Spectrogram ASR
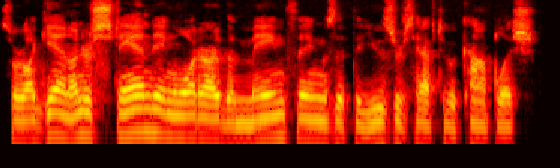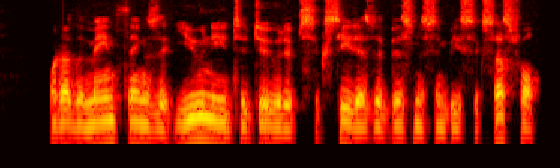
So again, understanding what are the main things that the users have to accomplish, what are the main things that you need to do to succeed as a business and be successful,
